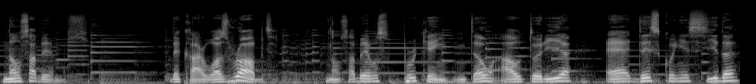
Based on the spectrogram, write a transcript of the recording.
Não sabemos. The car was robbed. Não sabemos por quem. Então a autoria é desconhecida,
